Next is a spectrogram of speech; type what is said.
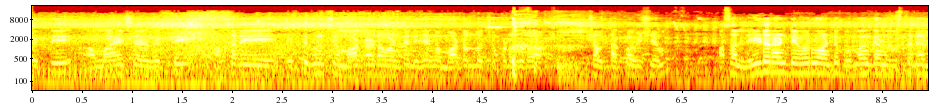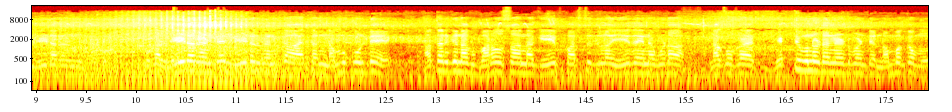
వ్యక్తి ఆ మహేష్ వ్యక్తి అతడి వ్యక్తి గురించి మాట్లాడడం అంటే నిజంగా మాటల్లో చెప్పడం కూడా చాలా తక్కువ విషయం. అసలు లీడర్ అంటే ఎవరు అంటే బొమ్మ చూస్తేనే లీడర్ అని ఒక లీడర్ అంటే లీడర్ వెనుక అతను నమ్ముకుంటే అతనికి నాకు భరోసా నాకు ఏ పరిస్థితిలో ఏదైనా కూడా నాకు ఒక వ్యక్తి ఉన్నాడు అనేటువంటి నమ్మకము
